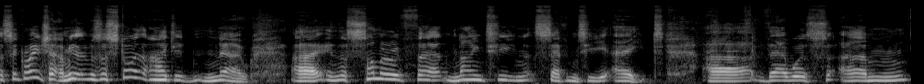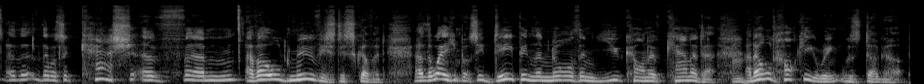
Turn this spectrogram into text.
it's a great show. I mean, it was a story that I didn't know. Uh, in the summer of uh, 1978, uh, there was um, th- there was a cache of um, of old movies discovered. Uh, the way he puts it, deep in the northern Yukon of Canada, an old hockey rink was dug up.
